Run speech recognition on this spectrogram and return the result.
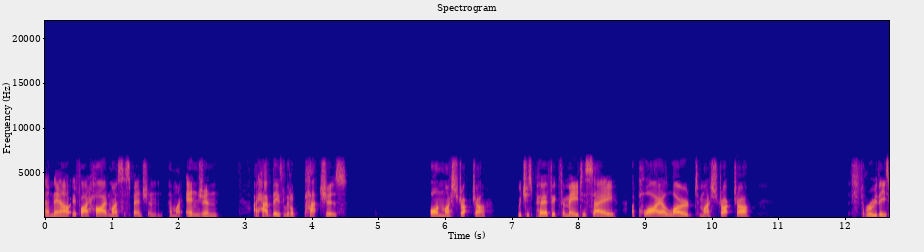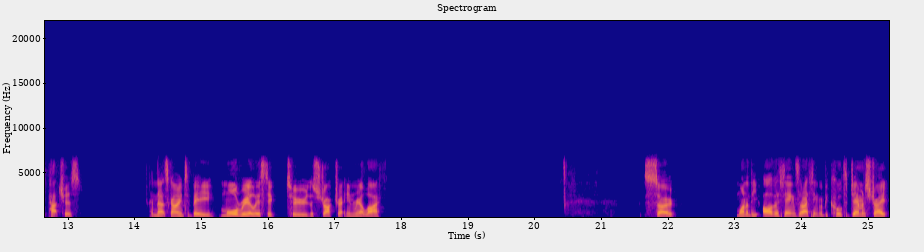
And now if I hide my suspension and my engine, I have these little patches on my structure, which is perfect for me to say apply a load to my structure through these patches. And that's going to be more realistic to the structure in real life. So one of the other things that I think would be cool to demonstrate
